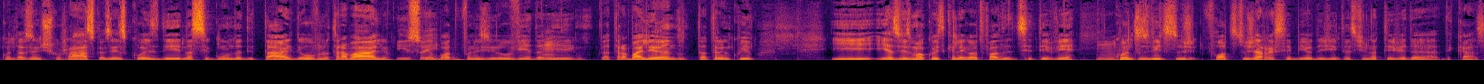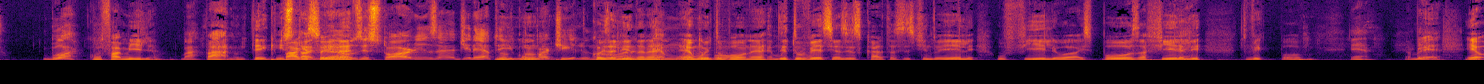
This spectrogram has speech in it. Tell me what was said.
Quando tá fazendo churrasco, às vezes coisa de na segunda de tarde, ouve no trabalho. Isso aí. Bota o fonezinho de ouvido ali, uhum. tá trabalhando, tá tranquilo. E, e às vezes uma coisa que é legal tu falar de CTV, uhum. quantos vídeos, tu, fotos tu já recebeu de gente assistindo na TV da, de casa? Boa. Com família. Bah. Ah, não tem que pagar isso aí, né? os stories é direto não, e compartilho. Coisa linda, né? É muito, é muito bom, bom, né? É de tu bom. ver, assim, às vezes o cara tá assistindo ele, o filho, a esposa, a filha é. ali. Tu vê que, pô... É. É. é.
